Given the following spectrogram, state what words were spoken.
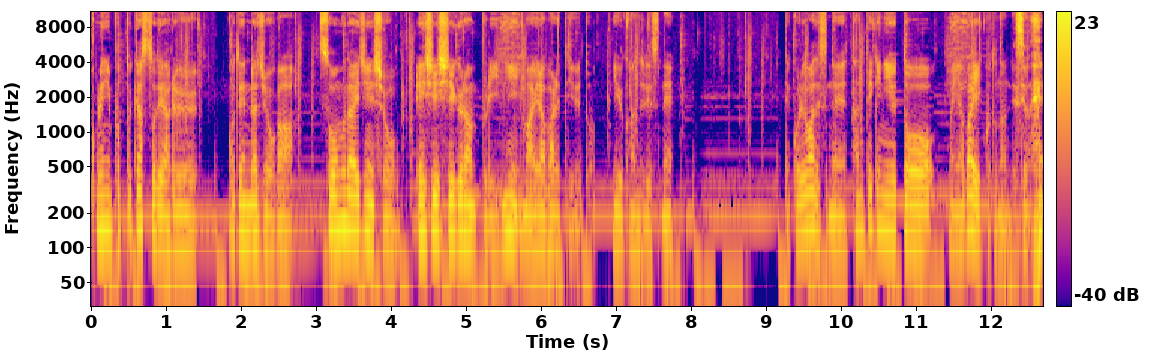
これにポッドキャストである古典ラジオが総務大臣賞 ACC グランプリにま選ばれているという感じですね。で、これはですね、端的に言うと、まあ、やばいことなんですよね。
